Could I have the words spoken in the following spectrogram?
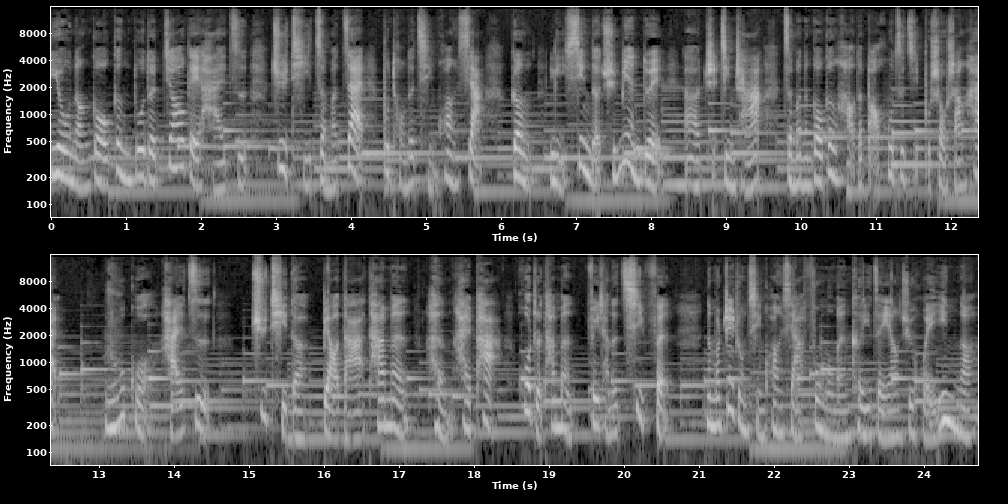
又能够更多的教给孩子具体怎么在不同的情况下更理性的去面对啊，警察怎么能够更好的保护自己不受伤害。如果孩子，具体的表达他们很害怕，或者他们非常的气愤，那么这种情况下，父母们可以怎样去回应呢？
